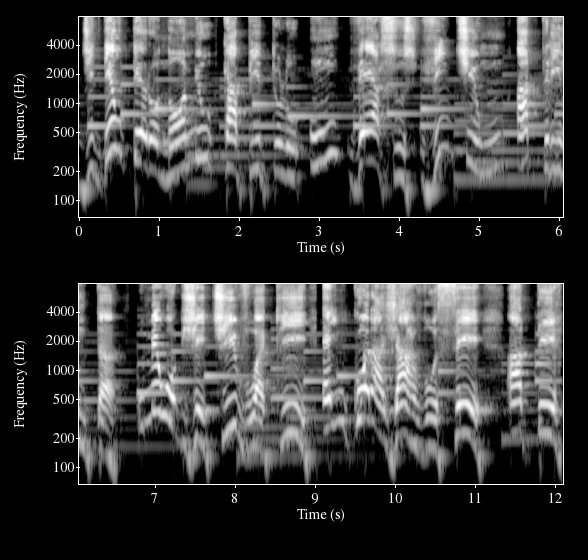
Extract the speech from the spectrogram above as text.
de Deuteronômio, capítulo 1, versos 21 a 30. O meu objetivo aqui é encorajar você a ter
